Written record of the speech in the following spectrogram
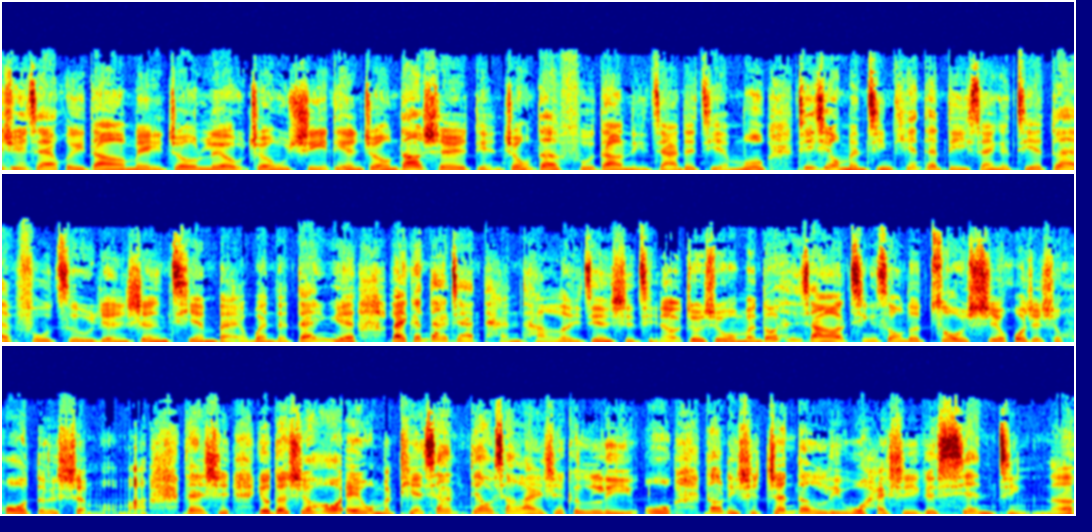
继续再回到每周六中午十一点钟到十二点钟的“福到你家”的节目，进行我们今天的第三个阶段“富足人生千百万”的单元，来跟大家谈谈了一件事情哦，就是我们都很想要轻松的做事，或者是获得什么嘛。但是有的时候，诶，我们天下掉下来这个礼物，到底是真的礼物还是一个陷阱呢？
